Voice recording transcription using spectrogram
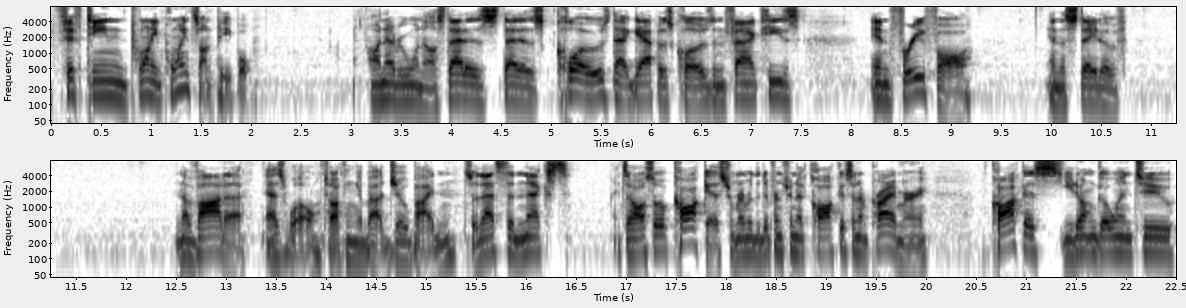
15, 20 points on people, on everyone else. That is that is closed. That gap is closed. In fact, he's in free fall in the state of Nevada as well, talking about Joe Biden. So that's the next. It's also a caucus. Remember the difference between a caucus and a primary. Caucus, you don't go into.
